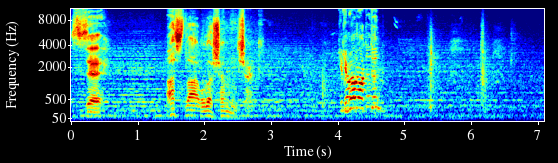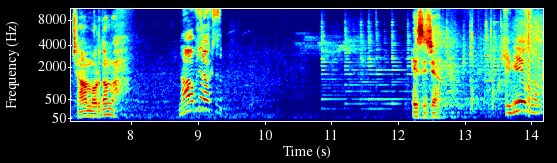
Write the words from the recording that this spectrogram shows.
Size asla ulaşamayacak. Kime baktın? Çağan burada mı? Ne yapacaksın? Ezeceğim. Kimi yazıyorsun?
